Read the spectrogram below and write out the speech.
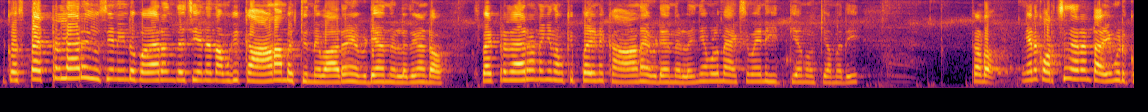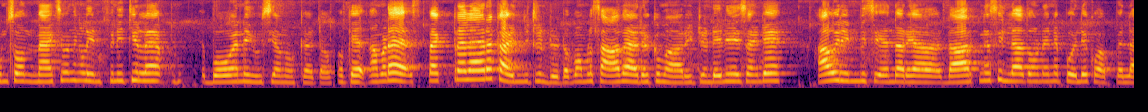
ബിക്കോസ് സ്പെക്ട്രലാരം യൂസ് ചെയ്യുന്നതിന്റെ ഉപകാരം എന്താ വെച്ച് കഴിഞ്ഞാൽ നമുക്ക് കാണാൻ പറ്റുന്നേ. വാടന എവിടെയാണെന്നുള്ളത് കണ്ടോ? സ്പെക്ട്രലാരം ഉണ്ടെങ്കിൽ നമുക്കിപ്പോൾ അതിനെ കാണാൻ എവിടെയാണെന്നുള്ളത് ഇനി നമ്മൾ മാക്സിമം അതിനെ ഹിറ്റ് ചെയ്യാൻ നോക്കിയാൽ മതി. കേട്ടോ. ഇങ്ങനെ കുറച്ച് നേരം ടൈം എടുക്കും. സോ മാക്സിമം നിങ്ങൾ ഇൻഫിനിറ്റി ഉള്ള ബോ തന്നെ യൂസ് ചെയ്യാൻ നോക്കുക കേട്ടോ. ഓക്കെ നമ്മുടെ സ്പെക്ട്രൽ ആരോ കഴിഞ്ഞിട്ടുണ്ട് കേട്ടോ. അപ്പോൾ നമ്മൾ സാധാ ആരൊക്കെ മാറിയിട്ടുണ്ട്. ഇനി അതിന്റെ ആ ഒരു ഇൻവിസ് എന്താ പറയുക ഡാർക്ക്നെസ് ഇല്ലാത്തതുകൊണ്ട് തന്നെ പോലെ കുഴപ്പമില്ല.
